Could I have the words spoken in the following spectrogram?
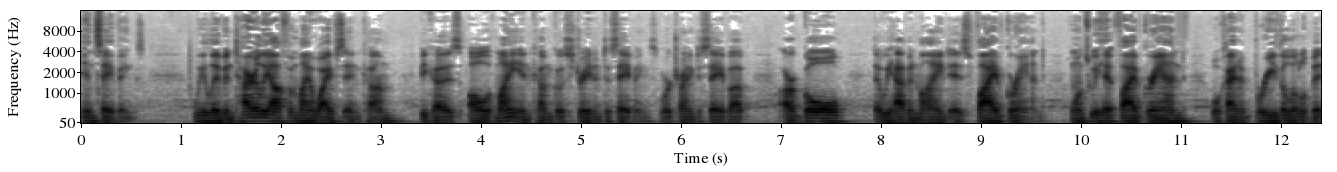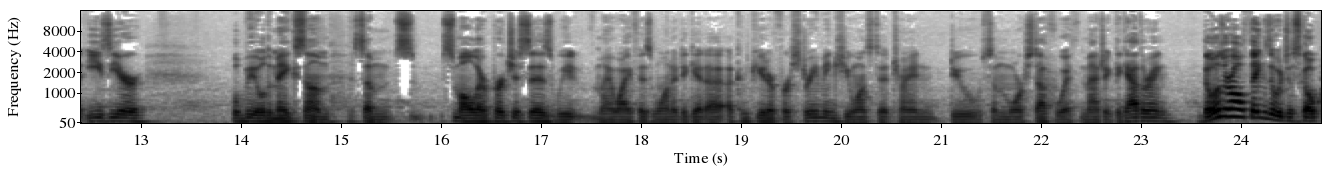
in savings. We live entirely off of my wife's income because all of my income goes straight into savings. We're trying to save up. Our goal that we have in mind is five grand. Once we hit five grand, we'll kind of breathe a little bit easier. We'll be able to make some some smaller purchases. We, my wife has wanted to get a, a, computer for streaming. She wants to try and do some more stuff with Magic the Gathering. Those are all things that would just go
